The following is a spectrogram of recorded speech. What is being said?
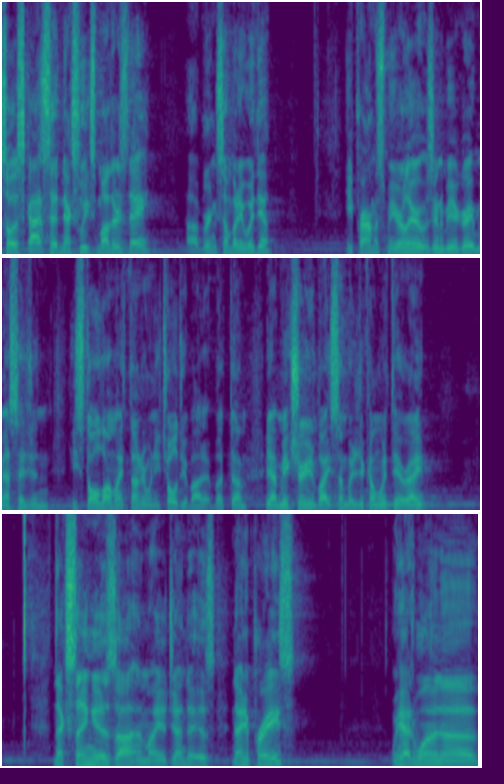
So, as Scott said, next week's Mother's Day. Uh, bring somebody with you. He promised me earlier it was going to be a great message, and he stole all my thunder when he told you about it. But um, yeah, make sure you invite somebody to come with you, right? Next thing is uh, on my agenda is Night of Praise. We had one uh,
